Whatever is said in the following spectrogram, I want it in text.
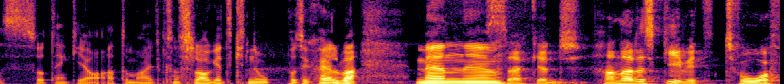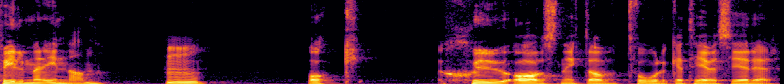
Så tänker jag att de har liksom slagit knop på sig själva. Men... Säkert. Han hade skrivit två filmer innan. Mm, Och sju avsnitt av två olika tv-serier.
